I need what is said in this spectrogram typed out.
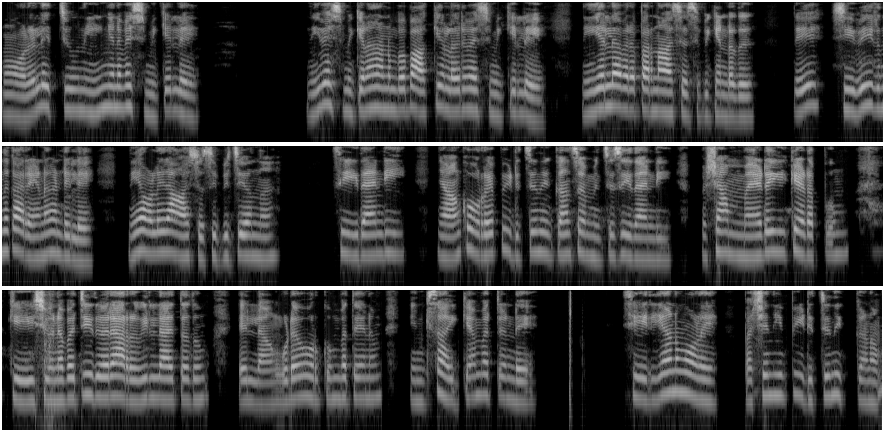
മോളെ ലച്ചു നീ ഇങ്ങനെ വിഷമിക്കല്ലേ? നീ വിഷമിക്കണ കാണുമ്പോ ബാക്കിയുള്ളവര് വിഷമിക്കില്ലേ? നീയല്ലേ അവരെ പറഞ്ഞ് ആശ്വസിപ്പിക്കേണ്ടത്? ദേ ശിവ ഇരുന്ന് കരയണ കണ്ടില്ലേ? നീ അവളെ ആശ്വസിപ്പിച്ചു തന്ന് സീതാൻഡി ഞാൻ കുറെ പിടിച്ചു നിൽക്കാൻ ശ്രമിച്ചു സീതാൻഡി പക്ഷെ അമ്മയുടെ ഈ കിടപ്പും കേശുവിനെ പറ്റി ഇതുവരെ അറിവില്ലാത്തതും എല്ലാം കൂടെ ഓർക്കുമ്പത്തേനും എനിക്ക് സഹിക്കാൻ പറ്റണ്ടേ? ശരിയാണ് മോളെ പക്ഷെ നീ പിടിച്ചു നിൽക്കണം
